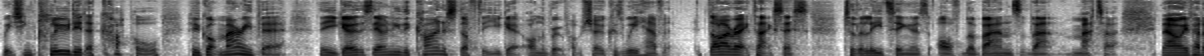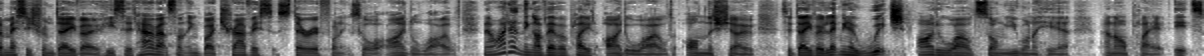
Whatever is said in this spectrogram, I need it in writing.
which included a couple who got married there. There you go. That's the only the kind of stuff that you get on the Britpop show because we have direct access to the lead singers of the bands that matter. Now, we've had a message from Davo. He said, How about something by Travis, Stereophonics, or Idlewild? Now, I don't think I've ever played Idlewild on the show. So, Davo, let me know which Idlewild song you want to hear, and I'll play it. It's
